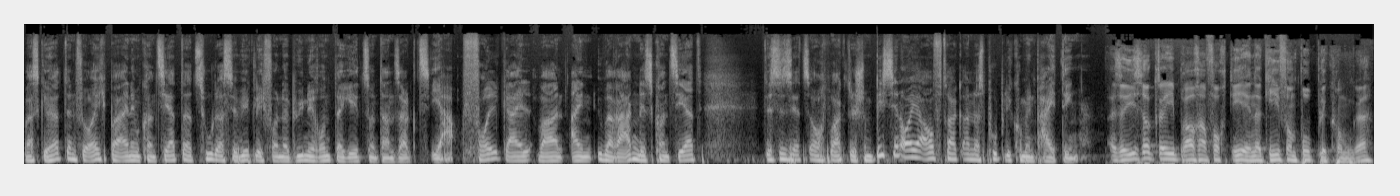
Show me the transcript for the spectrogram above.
Was gehört denn für euch bei einem Konzert dazu, dass ihr wirklich von der Bühne runtergeht und dann sagt, ja, voll geil, war ein überragendes Konzert. Das ist jetzt auch praktisch ein bisschen euer Auftrag an das Publikum in Peiting. Also ich sage, ich brauche einfach die Energie vom Publikum. Gell?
